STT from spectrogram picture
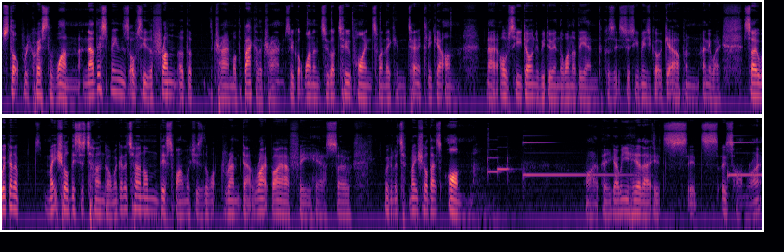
stop request one. Now this means obviously the front of the, the, tram or the back of the tram. So you've got one and two, got two points when they can technically get on. Now obviously you don't want to be doing the one at the end because it's just it means you've got to get up and anyway. So we're going to make sure this is turned on. We're going to turn on this one, which is the ramp down right by our feet here. So we're going to make sure that's on. Right there you go. When you hear that, it's it's it's on, right?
